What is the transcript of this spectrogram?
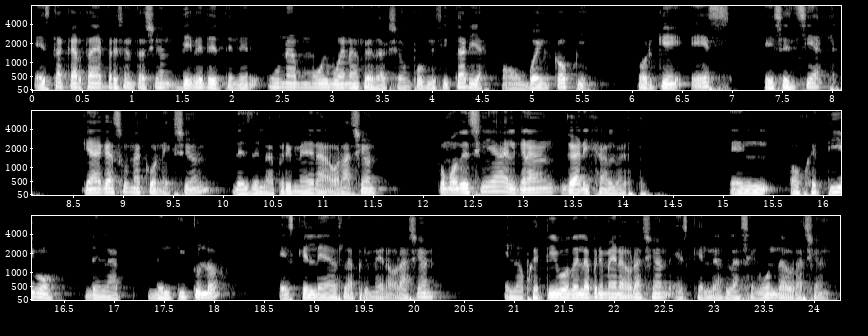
Esta carta de presentación debe de tener una muy buena redacción publicitaria o un buen copy, porque es esencial que hagas una conexión desde la primera oración. Como decía el gran Gary Halbert, el objetivo del título es que leas la primera oración. El objetivo de la primera oración es que leas la segunda oración.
